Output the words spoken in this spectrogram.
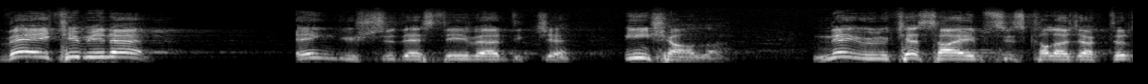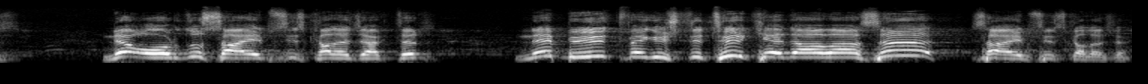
ve ekibine en güçlü desteği verdikçe inşallah ne ülke sahipsiz kalacaktır, ne ordu sahipsiz kalacaktır, ne büyük ve güçlü Türkiye davası sahipsiz kalacak.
